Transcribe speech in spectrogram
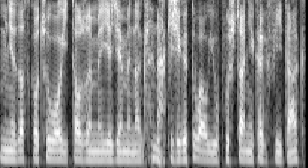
mnie zaskoczyło i to, że my jedziemy nagle na jakiś rytuał i upuszczanie krwi tak?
